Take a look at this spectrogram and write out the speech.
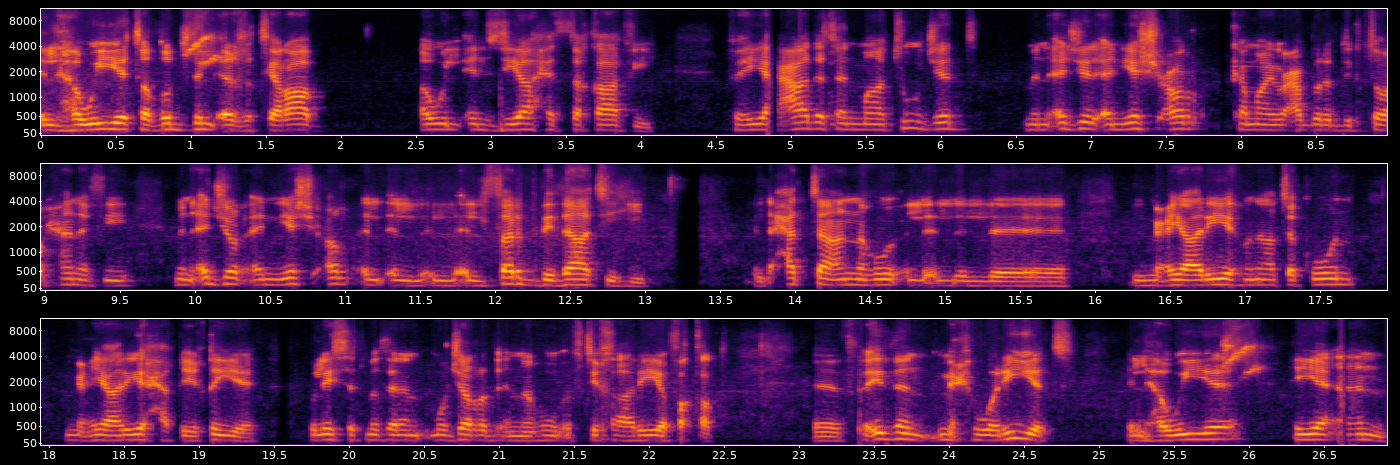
الهوية ضد الاغتراب أو الانزياح الثقافي. فهي عادة ما توجد من أجل أن يشعر كما يعبر الدكتور حنفي من أجل أن يشعر الفرد بذاته. حتى أنه المعيارية هنا تكون معيارية حقيقية وليست مثلا مجرد أنه افتخارية فقط. فإذا محورية الهوية هي أن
